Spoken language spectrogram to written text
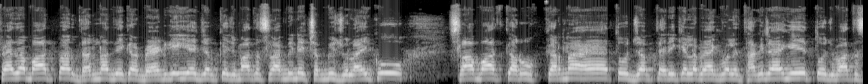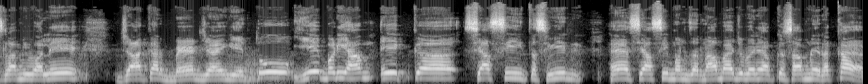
فیض آباد پر دھرنا دے کر بیٹھ گئی ہے۔ جبکہ جماعت اسلامی نے چھبیس جولائی کو اسلام آباد کا رخ کرنا ہے۔ تو جب تحریک لبیک والے تھک جائیں گے، تو جماعت اسلامی والے جا کر بیٹھ جائیں گے۔ تو یہ بڑی ہم ایک سیاسی تصویر ہے، سیاسی منظرنامہ ہے جو میں نے آپ کے سامنے رکھا ہے۔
